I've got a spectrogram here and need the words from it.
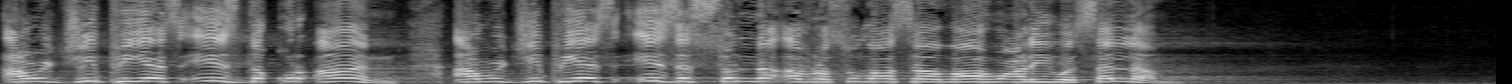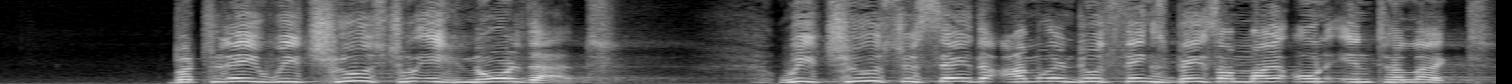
Our GPS is the Quran. Our GPS is the Sunnah of Rasulullah sallallahu alaihi wasallam. But today we choose to ignore that. We choose to say that I'm going to do things based on my own intellect.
